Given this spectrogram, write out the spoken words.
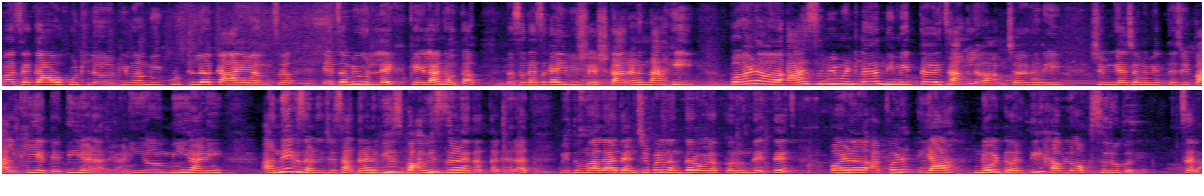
माझं गाव कुठलं किंवा मी कुठलं काय आहे आमचं याचा मी उल्लेख केला नव्हता. तसं त्याचं काही विशेष कारण नाही. पण आज मी म्हटलं निमित्त आहे चांगलं. आमच्या घरी शिमग्याच्या निमित्त जी पालखी येते ती येणार आहे. आणि मी आणि अनेक जण म्हणजे साधारण वीस बावीस जण आहेत आता घरात. मी तुम्हाला त्यांची पण नंतर ओळख करून देतेच. पण आपण या नोटवरती हा ब्लॉग सुरू करूया. चला.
